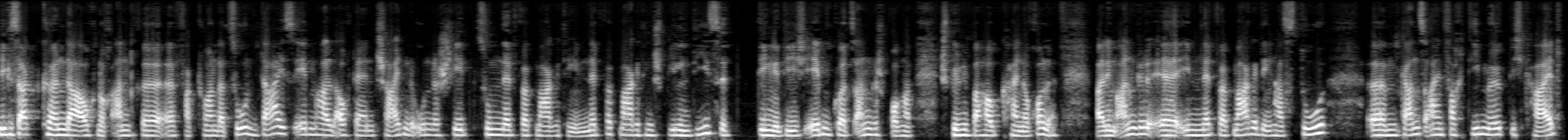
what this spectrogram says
wie gesagt, können da auch noch andere äh, Faktoren dazu. Und da ist eben halt auch der entscheidende Unterschied zum Network Marketing. Im Network Marketing spielen diese Dinge, die ich eben kurz angesprochen habe, spielen überhaupt keine Rolle. Weil im, Ange äh, im Network Marketing hast du ähm, ganz einfach die Möglichkeit,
